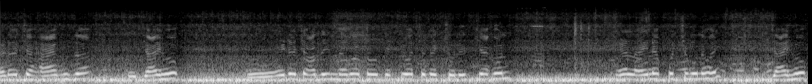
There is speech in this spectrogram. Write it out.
এটা হচ্ছে হায়াবুজা তো যাই হোক, তো এটা হচ্ছে আদিন ধাবা তো দেখতে পাচ্ছ তাই চলে এসছে এখন। এটা লাইন আপ করছে মনে হয়। যাই হোক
